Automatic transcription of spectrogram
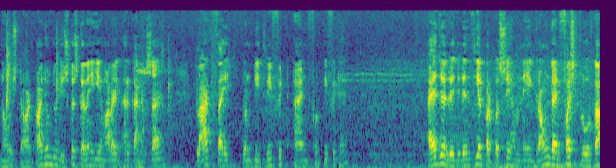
now start आज हम जो डिस्कस कर रहे हैं, ये हमारा घर का नक्शा है। Plot size 23 feet and 40 feet है। एज ए रेजिडेंशियल पर्पज से हमने ग्राउंड एंड फ़र्स्ट फ्लोर का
